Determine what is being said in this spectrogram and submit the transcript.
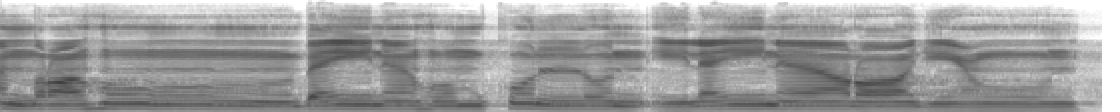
أمرهم بينهم كل إلينا راجعون.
